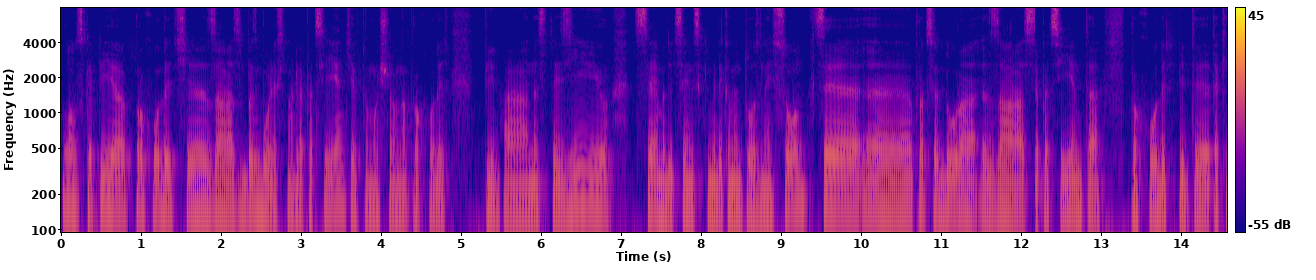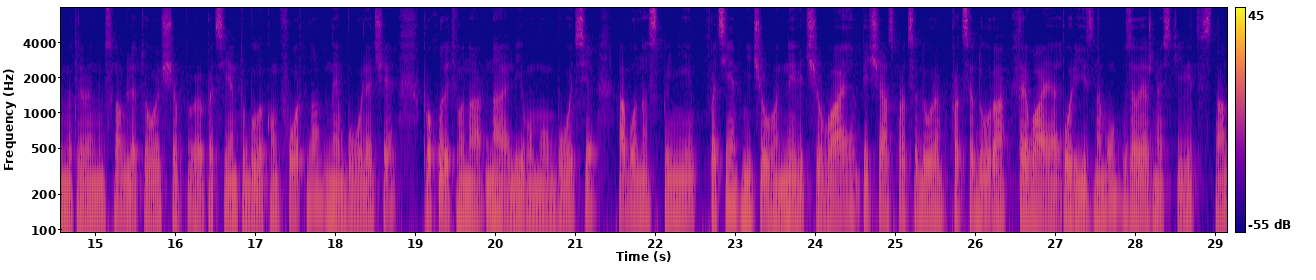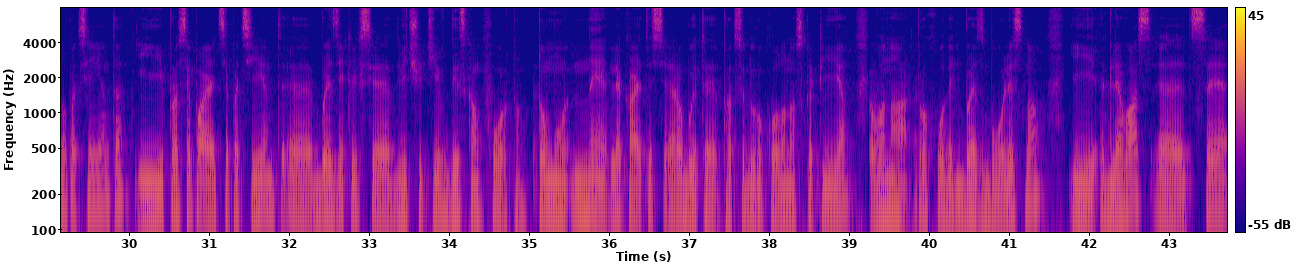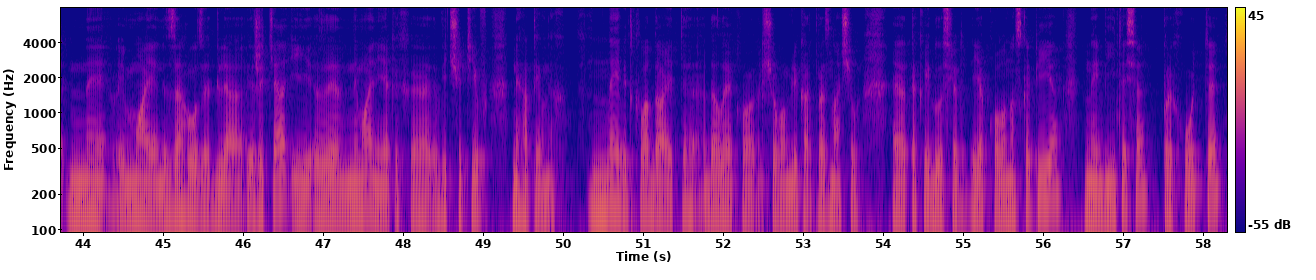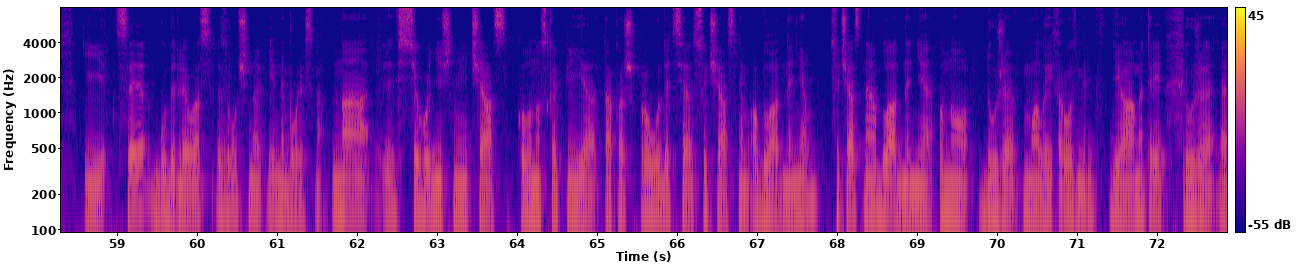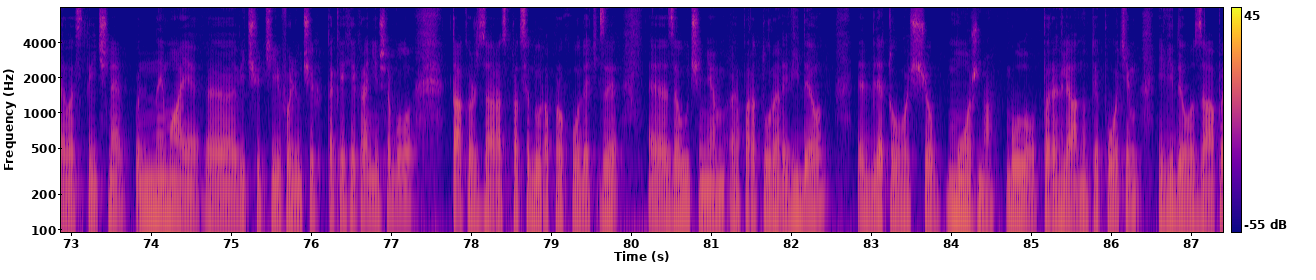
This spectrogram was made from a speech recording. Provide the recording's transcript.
Колоноскопія проходить е, зараз безболісно для пацієнтів, тому що вона проходить під анестезією. Це медицинський медикаментозний сон. Це е, процедура зараз пацієнта проходить під е, таким внутрівенним сном для того, щоб е, пацієнту було комфортно, не боляче. Проходить вона на лівому боці або на спині. Пацієнт нічого не відчуває під час процедури. Процедура триває по-різному, в залежності від стану пацієнта, і просипається пацієнт без якихось відчуттів дискомфорту. Тому не лякайтеся робити процедуру колоноскопія. Вона проходить безболісно, і для вас е, це не має загрози для життя і е, немає ніяких е, відчуттів негативних. Не відкладайте далеко, якщо вам лікар призначив такий дослід, як колоноскопія. Не бійтеся, приходьте, і це буде для вас зручно і не болісно. На сьогоднішній час колоноскопія також проводиться сучасним обладнанням. Сучасне обладнання воно дуже малих розмірів в діаметрі, дуже еластичне, немає е, відчуттів болючих, таких як раніше було. Також зараз процедура проходить з е, залученням апаратури відео для того, щоб можна було переглянути потім і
